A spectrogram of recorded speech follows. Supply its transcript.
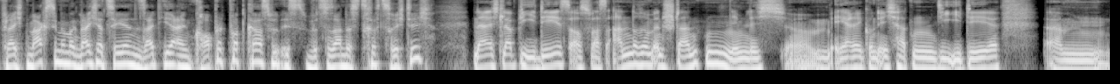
vielleicht magst du mir mal gleich erzählen, seid ihr ein Corporate Podcast? Ist, würdest du sagen, das trifft's richtig? Na, ich glaube, die Idee ist aus was anderem entstanden, nämlich ähm, Erik und ich hatten die Idee, ähm,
